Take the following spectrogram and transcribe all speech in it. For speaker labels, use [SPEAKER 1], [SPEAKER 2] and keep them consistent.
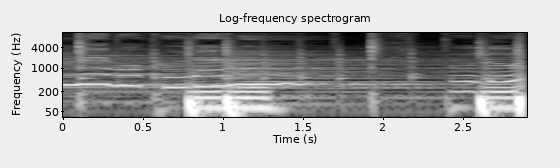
[SPEAKER 1] 目もくらむ。ほど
